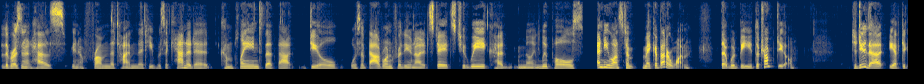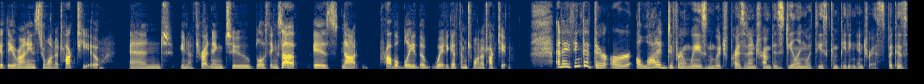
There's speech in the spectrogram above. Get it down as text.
The president has, you know, from the time that he was a candidate, complained that that deal was a bad one for the United States, too weak, had a million loopholes, and he wants to make a better one that would be the Trump deal. To do that, you have to get the Iranians to want to talk to you. And, you know, threatening to blow things up is not probably the way to get them to want to talk to you. And I think that there are a lot of different ways in which President Trump is dealing with these competing interests. Because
